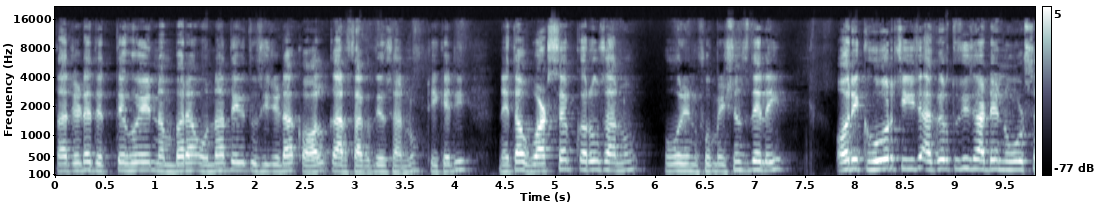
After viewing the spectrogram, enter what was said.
ਤਾਂ ਜਿਹੜੇ ਦਿੱਤੇ ਹੋਏ ਨੰਬਰ ਆ, ਉਹਨਾਂ ਤੇ ਵੀ ਤੁਸੀਂ ਜਿਹੜਾ ਕਾਲ ਕਰ ਸਕਦੇ ਹੋ ਸਾਨੂੰ, ਠੀਕ ਹੈ ਜੀ? ਨਹੀਂ ਤਾਂ WhatsApp ਕਰੋ ਸਾਨੂੰ ਹੋਰ ਇਨਫੋਰਮੇਸ਼ਨਸ ਦੇ ਲਈ। ਔਰ ਇੱਕ ਹੋਰ ਚੀਜ਼, ਅਗਰ ਤੁਸੀਂ ਸਾਡੇ ਨੋਟਸ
